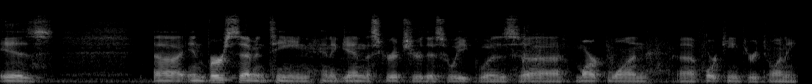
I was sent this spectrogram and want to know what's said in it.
is uh, in verse 17, and again, the scripture this week was uh, Mark 1 uh, 14 through 20.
